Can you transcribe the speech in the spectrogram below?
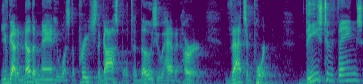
You've got another man who wants to preach the gospel to those who haven't heard. That's important. These two things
